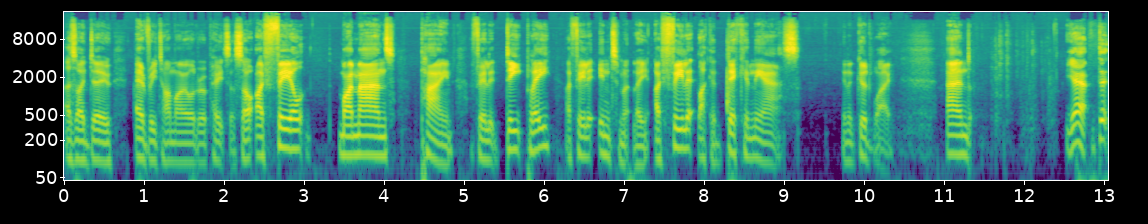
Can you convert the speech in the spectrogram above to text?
as I do every time I order a pizza. So I feel my man's pain. I feel it deeply. I feel it intimately. I feel it like a dick in the ass in a good way. And yeah, th-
